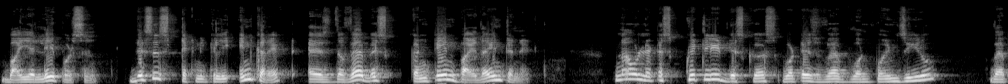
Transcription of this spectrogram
by a layperson. This is technically incorrect as the web is contained by the internet. Now let us quickly discuss what is Web 1.0, Web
